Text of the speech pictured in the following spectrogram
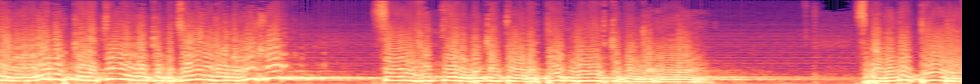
yang menaruh keyakinan dan kepercayaan kepada makhluk sehingga hati yang bergantung berpaut benar kepada Allah sebab itu tanda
